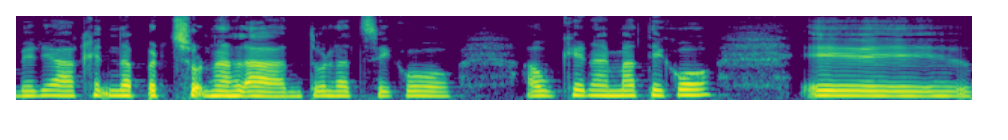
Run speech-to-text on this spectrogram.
bere agenda pertsonala antolatzeko aukera emateko, e,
